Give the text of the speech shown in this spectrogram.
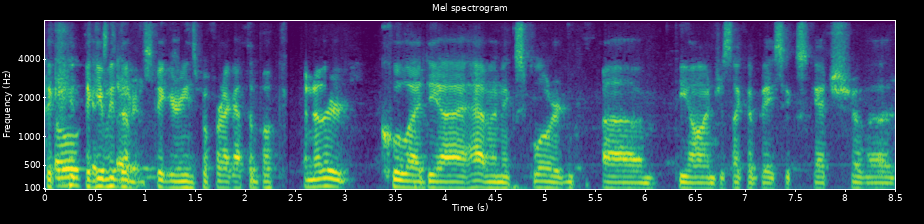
They, Oh, they gave me the figurines before I got the book. Another cool idea I haven't explored um, beyond just like a basic sketch of a,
